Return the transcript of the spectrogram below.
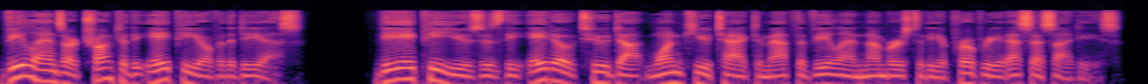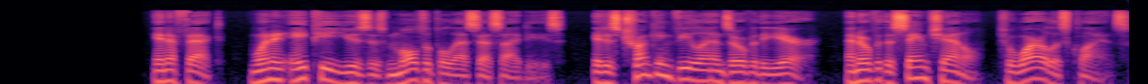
VLANs are trunked to the AP over the DS. The AP uses the 802.1q tag to map the VLAN numbers to the appropriate SSIDs. In effect, when an AP uses multiple SSIDs, it is trunking VLANs over the air, and over the same channel, to wireless clients.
